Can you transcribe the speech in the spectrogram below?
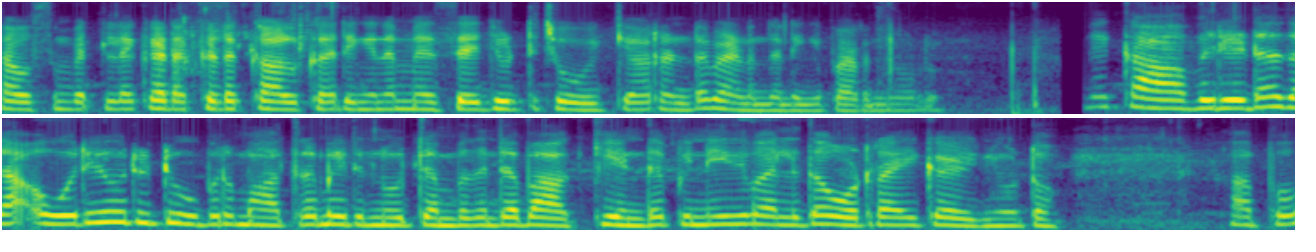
തൗസൻഡ് ബെറ്റിലേക്ക് ഇടയ്ക്കിടയ്ക്ക് ആൾക്കാർ ഇങ്ങനെ മെസ്സേജ് ഇട്ട് ചോദിക്കാറുണ്ട്. വേണമെന്നുണ്ടെങ്കിൽ പറഞ്ഞോളൂ. പിന്നെ കാവരിയുടെ അതാ ഒരേ ഒരു ട്യൂബർ മാത്രം ഇരുന്നൂറ്റമ്പതിന്റെ ബാക്കിയുണ്ട്. പിന്നെ ഇത് വലുത് ഓർഡർ ആയി കഴിഞ്ഞു കേട്ടോ അപ്പോൾ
